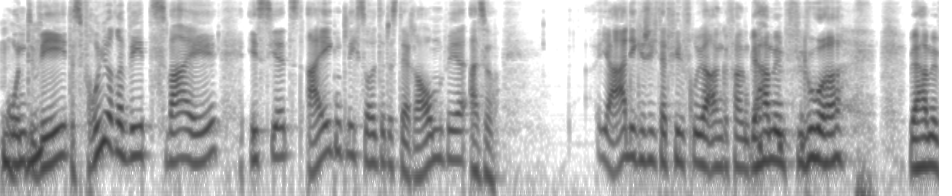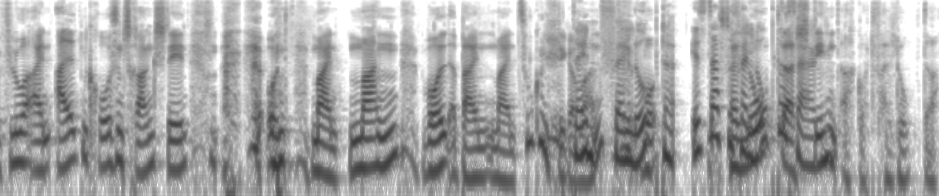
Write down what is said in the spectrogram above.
Und mhm. W, das frühere W2 ist jetzt, eigentlich sollte das der Raum werden, also ja, die Geschichte hat viel früher angefangen. Wir haben im Flur, wir haben im Flur einen alten großen Schrank stehen und mein Mann wollte, mein, mein zukünftiger Dein Mann. Verlobter. Ist das so Verlobter? Verlobter sagen? stimmt. Ach Gott, Verlobter.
